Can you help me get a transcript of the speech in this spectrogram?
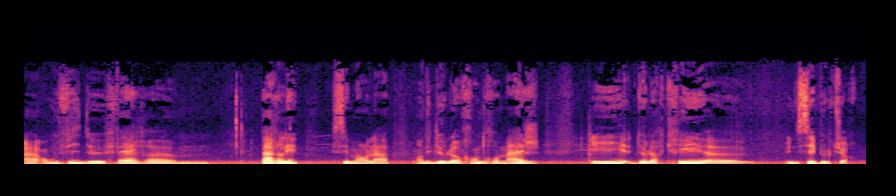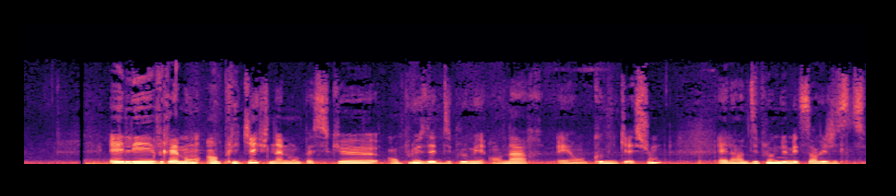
a envie de faire parler ces morts-là, envie de leur rendre hommage et de leur créer une sépulture. Elle est vraiment impliquée finalement parce que, en plus d'être diplômée en art et en communication, elle a un diplôme de médecin légiste.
